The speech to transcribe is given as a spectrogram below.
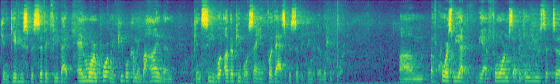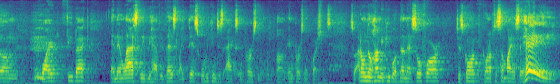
can give you specific feedback, and more importantly, people coming behind them can see what other people are saying for that specific thing that they're looking for. Um, of course, we have, we have forms that we can use to, to um, acquire feedback. And then lastly, we have events like this where we can just ask in personal, um, in personal questions. So I don't know how many people have done that so far. Just going, going up to somebody and say, hey,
